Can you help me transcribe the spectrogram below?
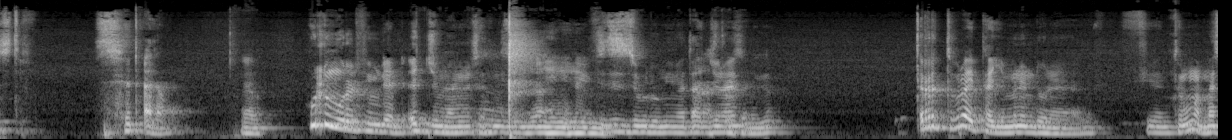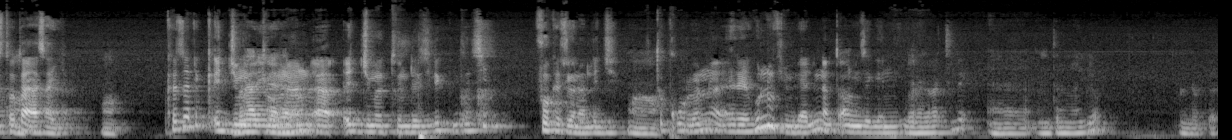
እስቲ። ስጠላው ያው ሁሉም ወረድ ፊልም ላይ ያለ እጅ ምናምን ፍዝዝ ብሎ የሚመጣ እጅ? ጥርት ብሎ አይታይም ምን እንደሆነ። እንትኑ መስታወቱ አያሳይም። ከዛ ልክ እጅ መቶ እንደዚህ ልክ እንትን ሲል focus ይሆናል። እጅ። ጥቁር ኧረ ሁሉም ፊልም ላይ ያለና በጣም የሚዘገኝ በነገራችን ላይ እንትን ናየው ምን ነበር?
